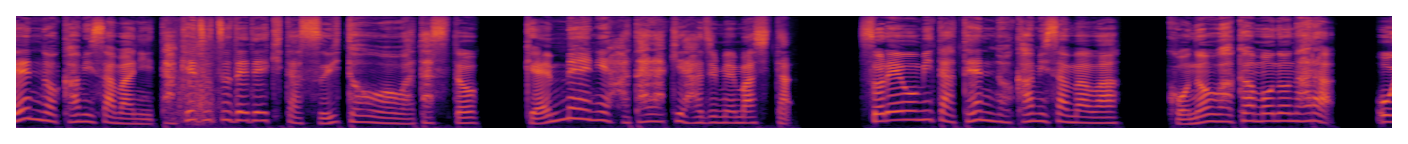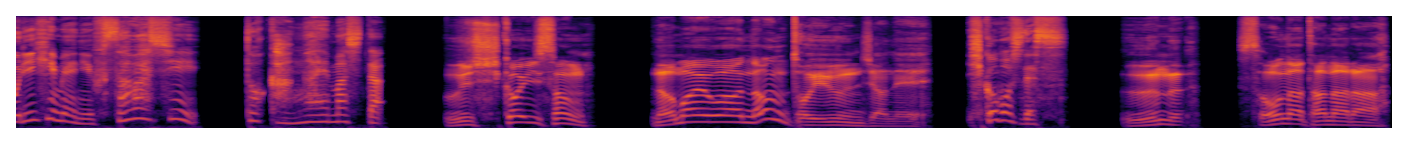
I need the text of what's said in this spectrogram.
天の神様に竹筒でできた水筒を渡すと懸命に働き始めました。それを見た天の神様はこの若者なら織姫にふさわしいと考えました。牛飼いさん名前は何と言うんじゃね？彦星です。うむ。そなたなら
